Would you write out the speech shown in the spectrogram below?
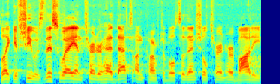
like if she was this way and turned her head, that's uncomfortable. So then she'll turn her body.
